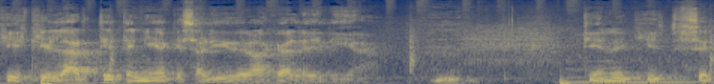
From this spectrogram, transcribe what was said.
que es que el arte tenía que salir de las galerías. Tiene que ser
